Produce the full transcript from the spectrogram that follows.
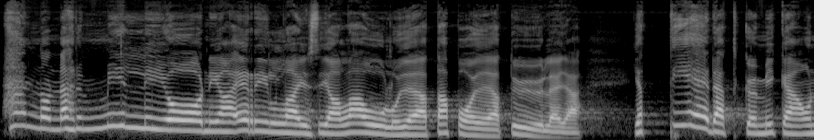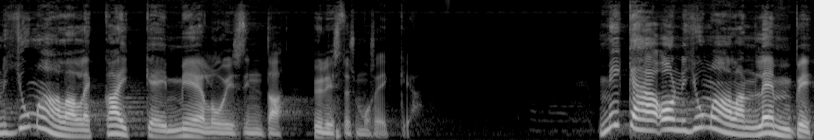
hän on nähnyt miljoonia erilaisia lauluja ja tapoja ja tyylejä. Tiedätkö, mikä on Jumalalle kaikkein mieluisinta ylistysmusiikkia? Mikä on Jumalan lempi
